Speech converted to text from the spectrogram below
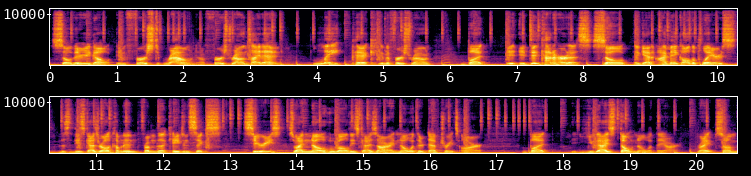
So there you go. In first round, a first round tight end, late pick in the first round, but it, it did kind of hurt us. So again, I make all the players. This, these guys are all coming in from the Cajun 6 series. So I know who all these guys are. I know what their dev traits are. But you guys don't know what they are, right? So I'm,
